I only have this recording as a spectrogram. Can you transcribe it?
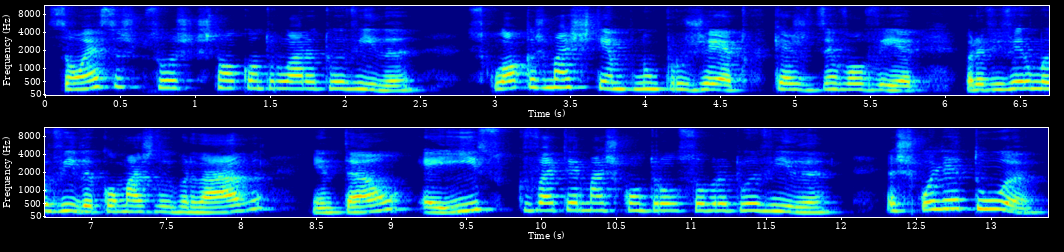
são essas pessoas que estão a controlar a tua vida. Se colocas mais tempo num projeto que queres desenvolver para viver uma vida com mais liberdade, então é isso que vai ter mais controle sobre a tua vida. A escolha é tua.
